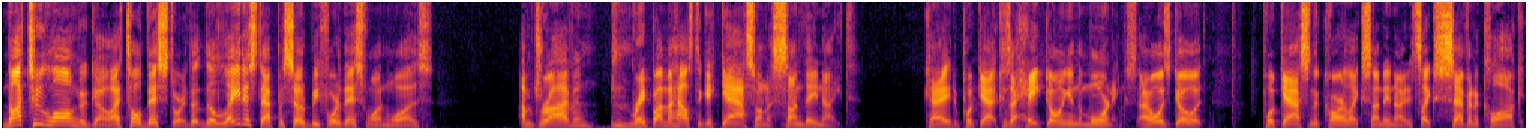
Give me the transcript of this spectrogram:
Not too long ago, I told this story. The, the latest episode before this one was I'm driving right by my house to get gas on a Sunday night. okay, to put gas because I hate going in the mornings. I always go at put gas in the car like Sunday night. It's like seven o'clock.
